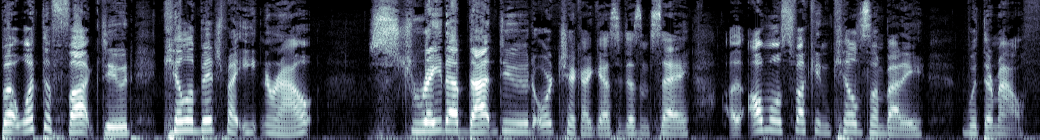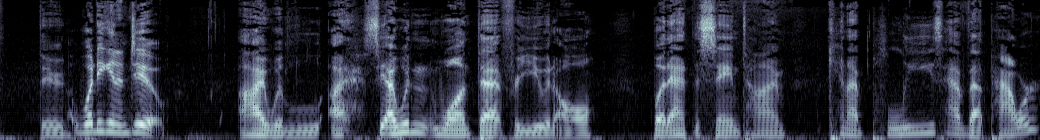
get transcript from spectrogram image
But what the fuck, dude? Kill a bitch by eating her out? Straight up, that dude or chick, I guess it doesn't say, uh, almost fucking killed somebody with their mouth. Dude, What are you gonna do? I would l- I see I wouldn't want that for you at all. But at the same time, can I please have that power?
